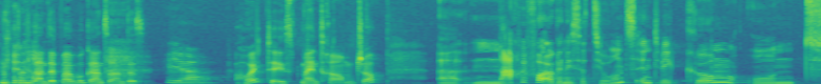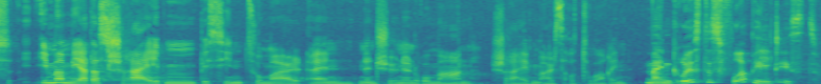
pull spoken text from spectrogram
genau. Dann landet man wo ganz anders. Ja. Heute ist mein Traumjob. Äh, nach wie vor Organisationsentwicklung und immer mehr das Schreiben bis hin zu mal einen schönen Roman schreiben als Autorin. Mein größtes Vorbild ist?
